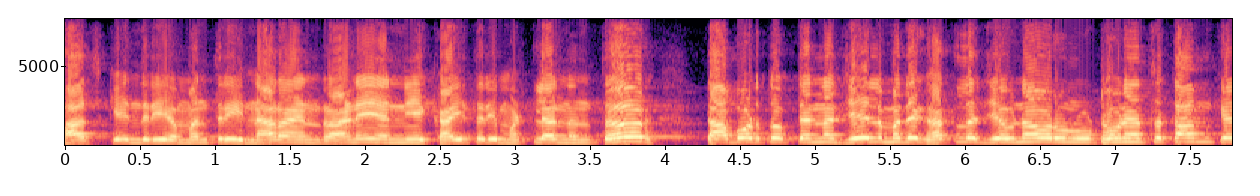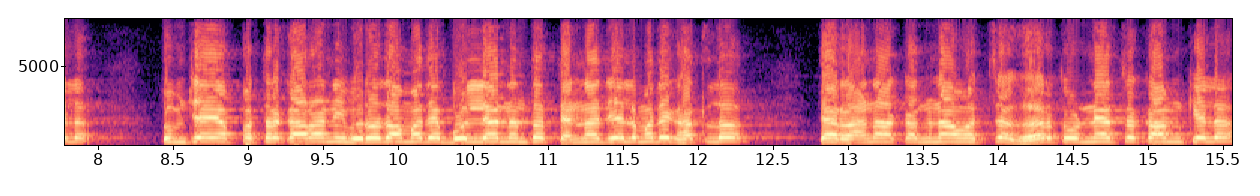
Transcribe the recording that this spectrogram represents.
आज केंद्रीय मंत्री नारायण राणे यांनी काहीतरी म्हटल्यानंतर ताबडतोब त्यांना जेलमध्ये घातलं जेवणावरून उठवण्याचं काम केलं. तुमच्या या पत्रकारांनी विरोधामध्ये बोलल्यानंतर त्यांना जेलमध्ये घातलं. त्या राणा कंगनावतचं घर तोडण्याचं काम केलं.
